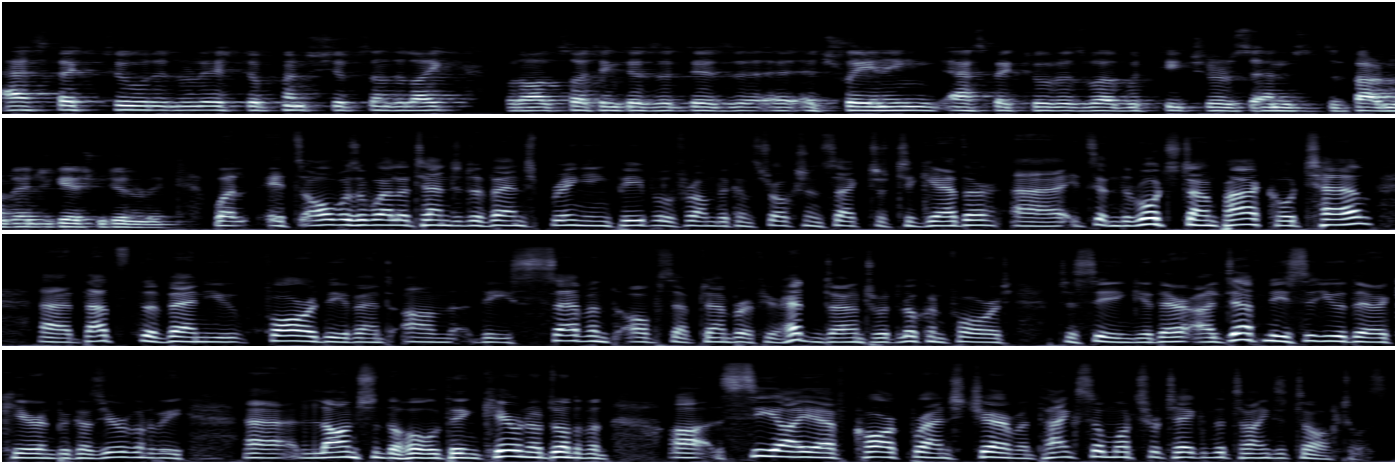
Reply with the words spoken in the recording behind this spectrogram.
aspect to it in relation to apprenticeships and the like, but also I think there's a there's a, a training aspect to it as well with teachers and the Department of Education generally. Well, it's always a well attended event, bringing people from the construction sector together. Uh, it's in the Rochestown Park Hotel. Uh, that's the venue for the event on the seventh of September. If you're heading down to it, looking forward to seeing you there. I'll definitely see you there, Kieran, because you're going to be uh, launching the whole thing. Kieran O'Donovan, uh, CIF Cork Branch Chairman. Thanks so much for taking the time to talk to us.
